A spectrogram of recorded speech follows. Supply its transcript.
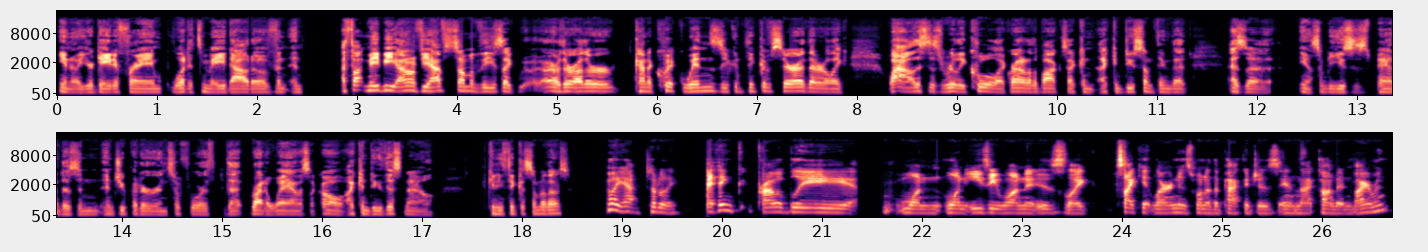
you know, your data frame, what it's made out of, and, and I thought maybe I don't know if you have some of these. Like, are there other kind of quick wins you can think of, Sarah, that are like, wow, this is really cool. Like right out of the box, I can I can do something that as a you know somebody uses pandas and, and Jupyter and so forth. That right away I was like, oh, I can do this now. Can you think of some of those? Oh yeah, totally. I think probably one one easy one is like scikit-learn is one of the packages in that conda environment.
